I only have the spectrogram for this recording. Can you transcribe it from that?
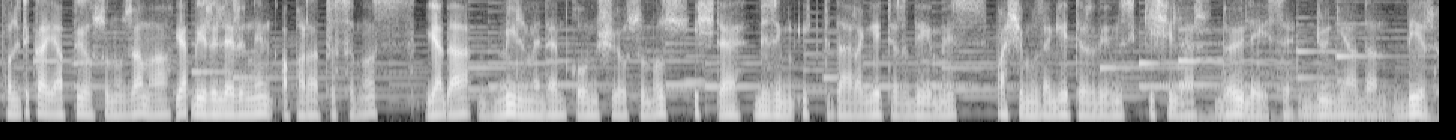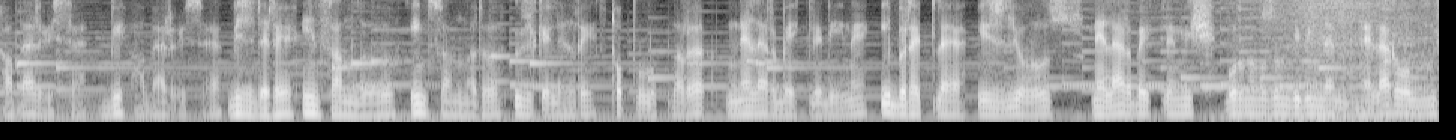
politika yapıyorsunuz ama ya birilerinin aparatısınız ya da bilmeden konuşuyorsunuz. İşte bizim iktidara getirdiğimiz, başımıza getirdiğimiz kişiler böyleyse, dünyadan bir haber ise, bir haber ise bizleri, insanlığı, insanları, ülkeleri, toplulukları neler beklediğini ibretle izliyoruz. Neler beklemiş, burnumuzun dibinde neler olmuş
